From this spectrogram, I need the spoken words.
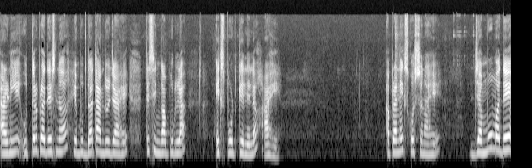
आणि उत्तर प्रदेशनं हे बुद्धा तांदूळ जे आहे ते सिंगापूरला एक्सपोर्ट केलेलं आहे. आपला नेक्स्ट क्वेश्चन आहे जम्मूमध्ये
